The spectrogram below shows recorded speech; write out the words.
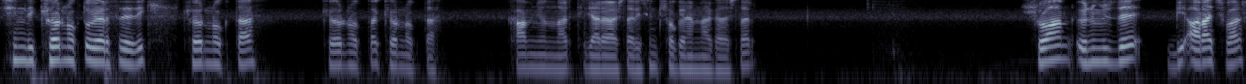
Şimdi kör nokta uyarısı dedik. Kör nokta, kör nokta, kör nokta. Kamyonlar, ticari araçlar için çok önemli arkadaşlar. Şu an önümüzde bir araç var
